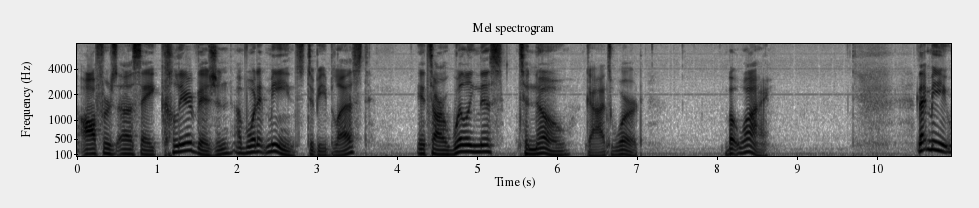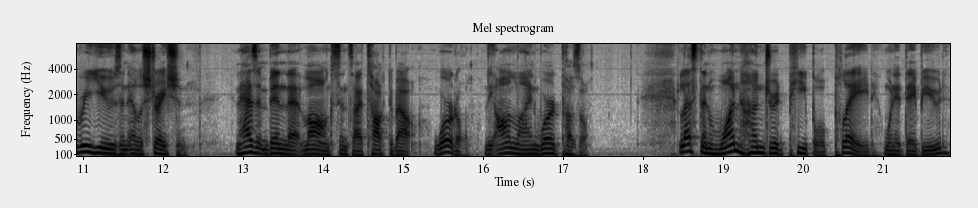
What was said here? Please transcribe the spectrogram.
offers us a clear vision of what it means to be blessed. It's our willingness to know God's Word. But why? Let me reuse an illustration. It hasn't been that long since I talked about Wordle, the online word puzzle. Less than 100 people played when it debuted.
